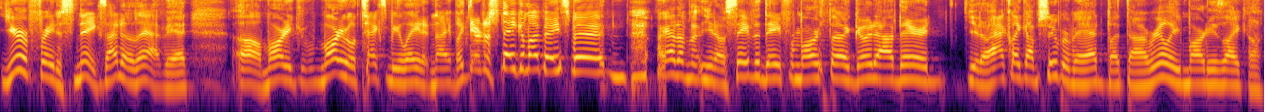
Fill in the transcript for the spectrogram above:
you're afraid of snakes? I know that, man. Oh, Marty, Marty will text me late at night like there's a snake in my basement. I gotta you know save the day for Martha, go down there and you know act like I'm Superman. But uh, really, Marty's like a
